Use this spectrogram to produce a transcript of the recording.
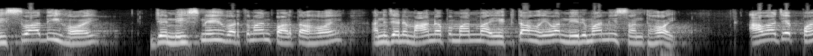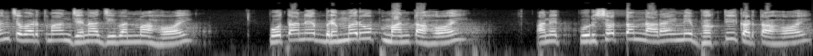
નિસ્વાદી હોય, જે નિસ્નેહ વર્તમાન પાળતા હોય અને જેને માન અપમાનમાં એકતા હોય એવા નિર્માની સંત હોય આવા જે પંચ વર્તમાન જેના જીવનમાં હોય, પોતાને બ્રહ્મરૂપ માનતા હોય, અને પુરુષોત્તમ નારાયણની ભક્તિ કરતા હોય,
